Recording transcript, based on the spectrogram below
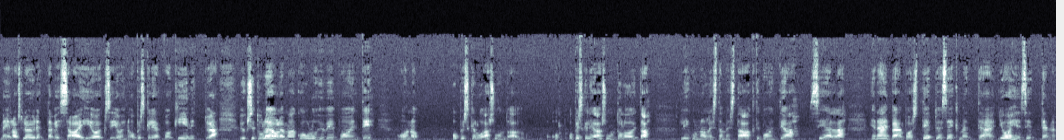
meillä olisi löydettävissä aiheiksi, joihin opiskelijat voi kiinnittyä. Yksi tulee olemaan kouluhyvinvointi, on opiskeluasunto, opiskelija-asuntoloita, liikunnallistamista, aktivointia siellä ja näin päin pois. Tiettyjä segmenttejä, joihin sitten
